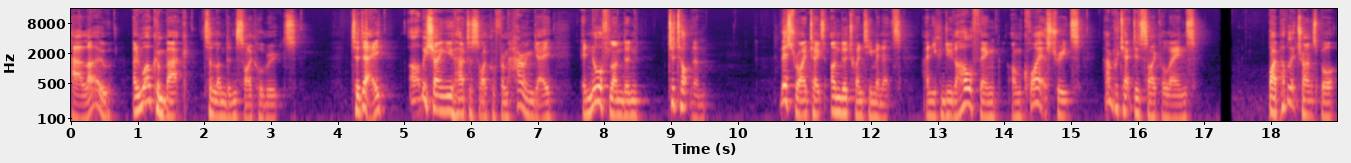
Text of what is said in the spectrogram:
Hello, and welcome back to London Cycle Routes. Today, I'll be showing you how to cycle from Harringay in North London to Tottenham. This ride takes under 20 minutes, and you can do the whole thing on quiet streets and protected cycle lanes. By public transport,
